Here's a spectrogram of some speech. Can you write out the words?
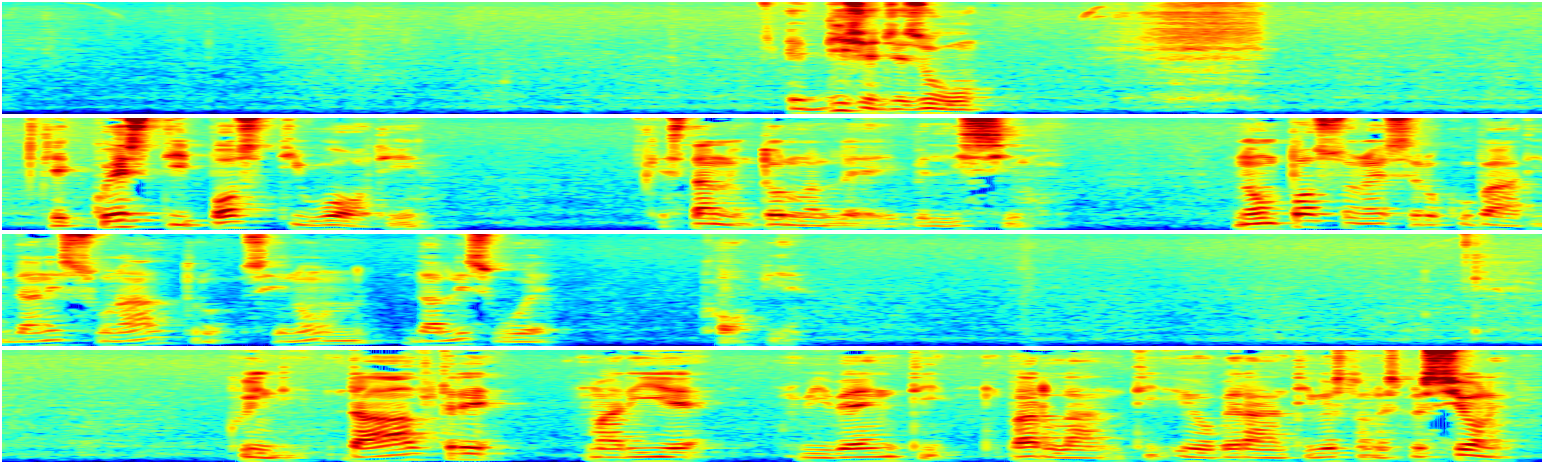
E dice Gesù che questi posti vuoti che stanno intorno a lei, bellissimo, non possono essere occupati da nessun altro se non dalle sue copie. Quindi da altre Marie viventi parlanti e operanti. Questa è un'espressione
